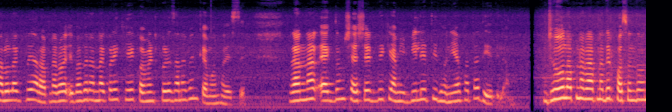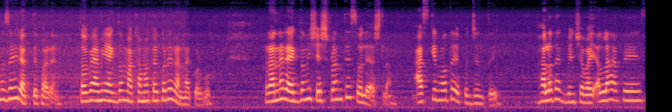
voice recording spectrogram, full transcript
ভালো লাগবে। আর আপনারাও এভাবে রান্না করে খেয়ে কমেন্ট করে জানাবেন কেমন হয়েছে। রান্নার একদম শেষের দিকে আমি বিলেতি ধনিয়া পাতা দিয়ে দিলাম। ঝোল আপনারা আপনাদের পছন্দ অনুযায়ী রাখতে পারেন, তবে আমি একদম মাখা মাখা করে রান্না করব। রান্নার একদমই শেষ প্রান্তে চলে আসলাম। আজকের মতো এ পর্যন্তই। ভালো থাকবেন সবাই। আল্লাহ হাফেজ।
